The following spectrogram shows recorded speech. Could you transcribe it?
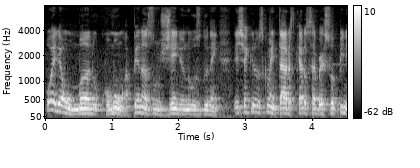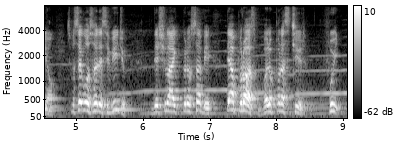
Ou ele é um humano comum, apenas um gênio no uso do Nen? Deixa aqui nos comentários, quero saber sua opinião. Se você gostou desse vídeo, deixa o like para eu saber. Até a próxima, valeu por assistir, fui!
